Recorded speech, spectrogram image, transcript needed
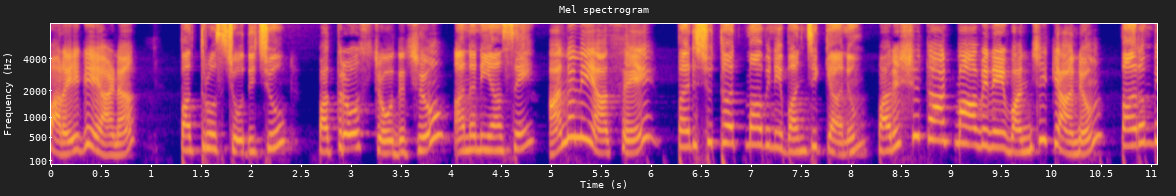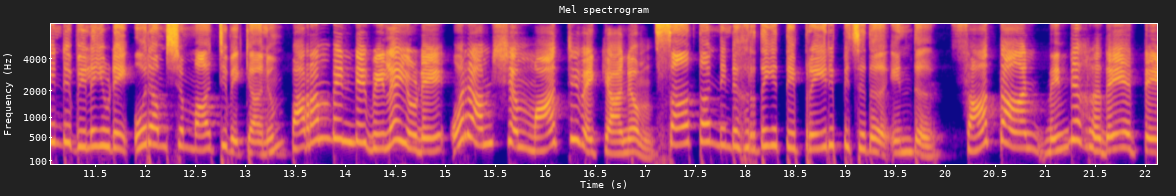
പറയുകയാണ് പത്രോസ് ചോദിച്ചു പത്രോസ് ചോദിച്ചു അനനിയാസേ അനനിയാസേ പരിശുദ്ധാത്മാവിനെ വഞ്ചിക്കാനും പരിശുദ്ധാത്മാവിനെ വഞ്ചിക്കാനും പറമ്പിന്റെ വിലയുടെ ഒരംശം മാറ്റിവെക്കാനും പറമ്പിന്റെ വിലയുടെ ഒരംശം മാറ്റിവെക്കാനും. സാത്താൻ നിന്റെ ഹൃദയത്തെ പ്രേരിപ്പിച്ചത് എന്ത്? സാത്താൻ നിന്റെ ഹൃദയത്തെ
